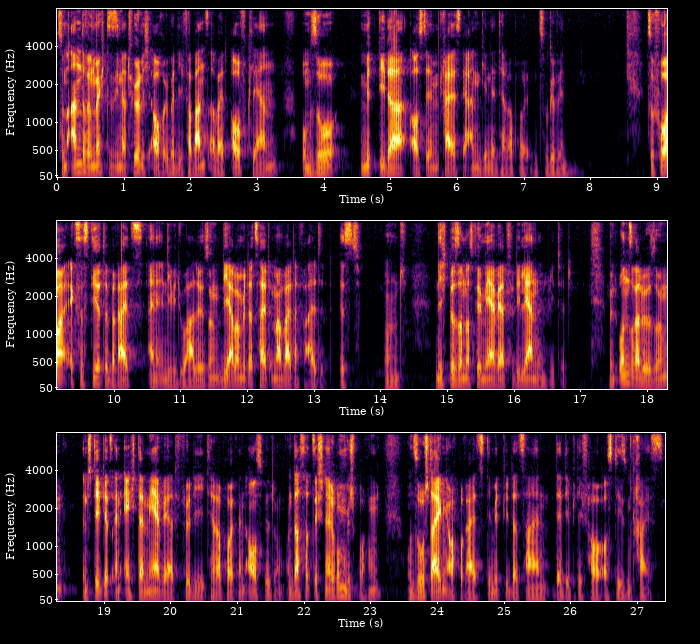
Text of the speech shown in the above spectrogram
Zum anderen möchte sie natürlich auch über die Verbandsarbeit aufklären, um so Mitglieder aus dem Kreis der angehenden Therapeuten zu gewinnen. Zuvor existierte bereits eine Individuallösung, die aber mit der Zeit immer weiter veraltet ist und nicht besonders viel Mehrwert für die Lernenden bietet. Mit unserer Lösung entsteht jetzt ein echter Mehrwert für die Therapeuten in Ausbildung. Und das hat sich schnell rumgesprochen. Und so steigen auch bereits die Mitgliederzahlen der DPTV aus diesem Kreis.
